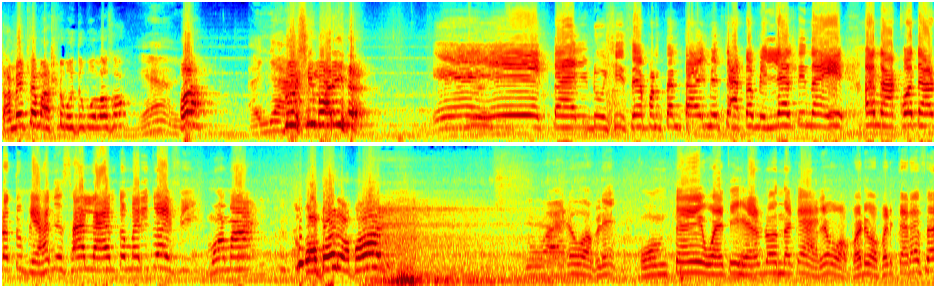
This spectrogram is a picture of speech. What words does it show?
તમે કેમ આટલું બધું બોલો છો? હે? અલ્યા. ડોશી મારી છે. એ એ તારી ડોશી છે પણ તને ટાઈમે ચા તો મિલ્યાતી નહીં. અને આખો દાડો તું બેહાને સાલ લાયમ તો મરી જાય છે મોમાં. અભડ અભડ તું આપણે ઘૂમતે હોયથી હેડો ન કે અરે ઓભડ ઓભડ કરે છે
